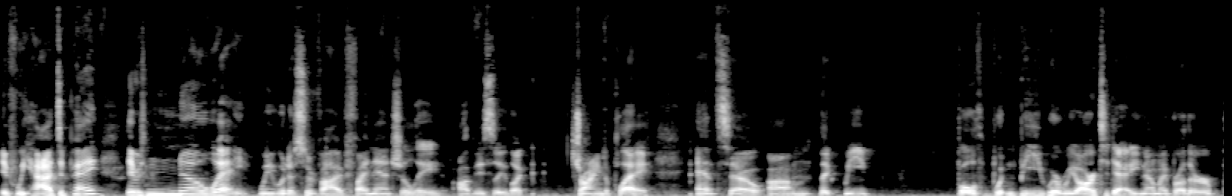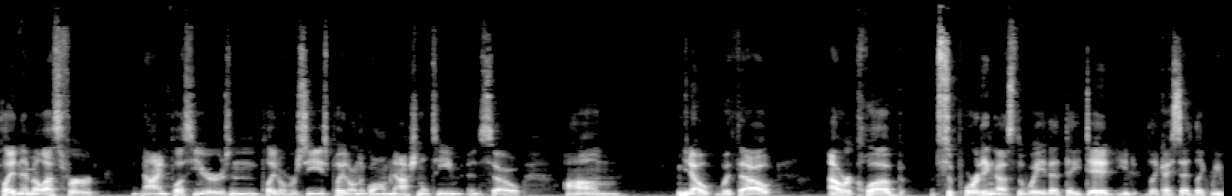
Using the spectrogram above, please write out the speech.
if we had to pay, there was no way we would have survived financially. Obviously, like trying to play. And so, um, like we both wouldn't be where we are today. You know, my brother played in MLS for nine plus years and played overseas, played on the Guam national team, and so, um, you know, without our club supporting us the way that they did, you, like I said, like we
